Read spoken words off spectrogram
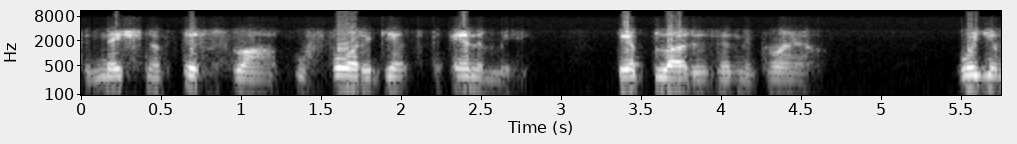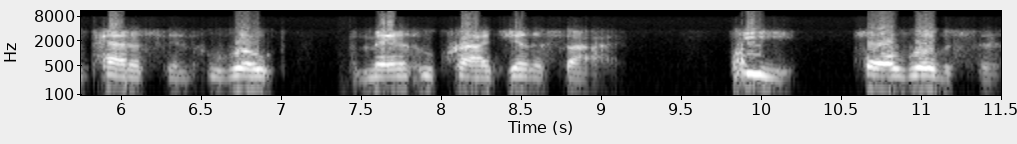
the Nation of Islam, who fought against the enemy, their blood is in the ground. William Patterson, who wrote The Man Who Cried Genocide, he Paul Robeson,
